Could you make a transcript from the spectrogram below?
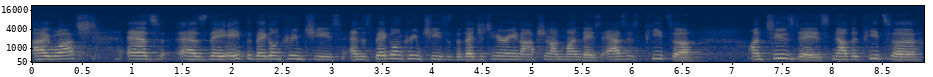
I watched as, as they ate the bagel and cream cheese, and this bagel and cream cheese is the vegetarian option on Mondays, as is pizza on Tuesdays. Now, the pizza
